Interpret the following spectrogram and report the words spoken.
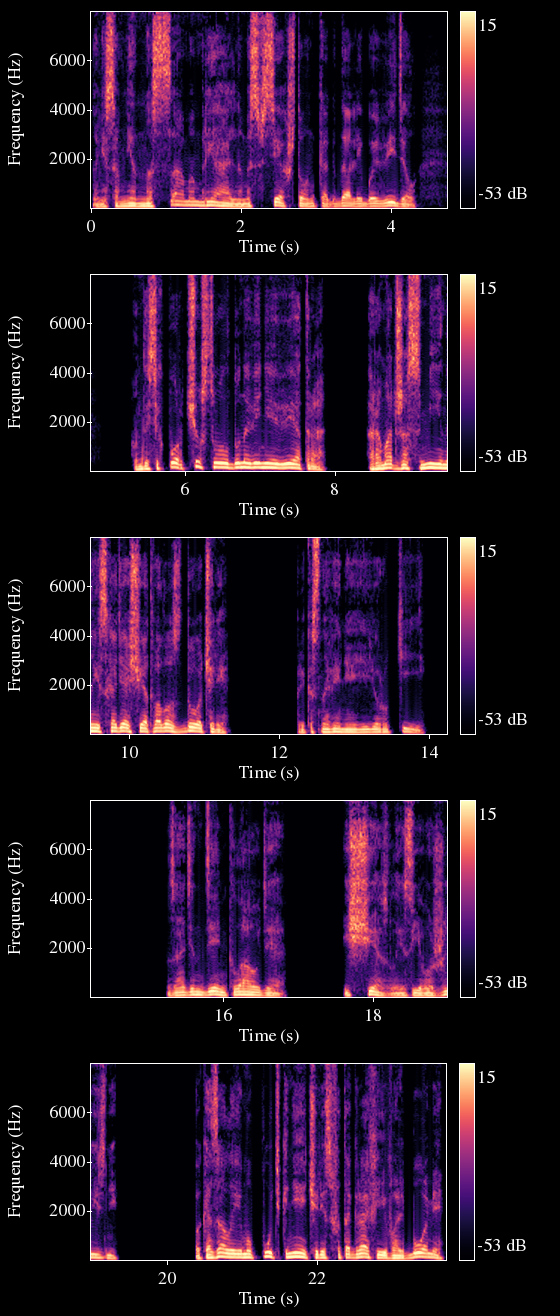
Но, несомненно, самым реальным из всех, что он когда-либо видел. Он до сих пор чувствовал дуновение ветра, аромат жасмина, исходящий от волос дочери, прикосновение ее руки, за один день Клаудия исчезла из его жизни, показала ему путь к ней через фотографии в альбоме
